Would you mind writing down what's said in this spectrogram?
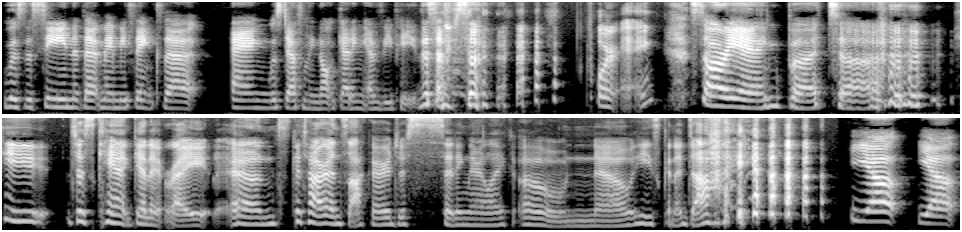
was the scene that made me think that Aang was definitely not getting MVP this episode. Poor Aang. Sorry, Aang, but uh he just can't get it right. And Katara and Sokka are just sitting there like, oh no, he's gonna die. yep, yep.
